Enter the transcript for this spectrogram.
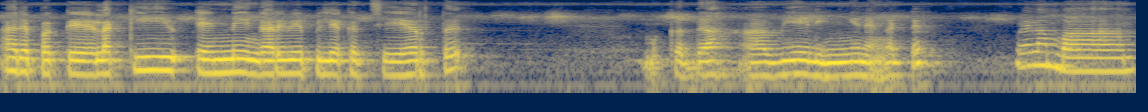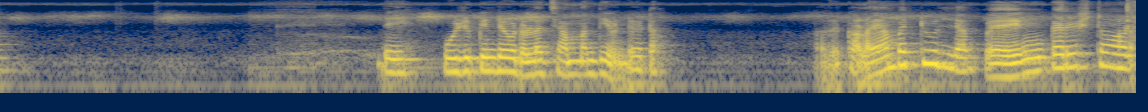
അരപ്പൊക്കെ ഇളക്കി എണ്ണയും കറിവേപ്പിലയൊക്കെ ചേർത്ത് നമുക്കത് അവിയൽ ഇങ്ങനെ അങ്ങോട്ട് വിളമ്പാം. ദേ പുഴുക്കിന്റെ കൂടെയുള്ള ചമ്മന്തി ഉണ്ട് കേട്ടോ. അത് കളയാൻ പറ്റില്ല. ഭയങ്കര ഇഷ്ടമാണ്.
